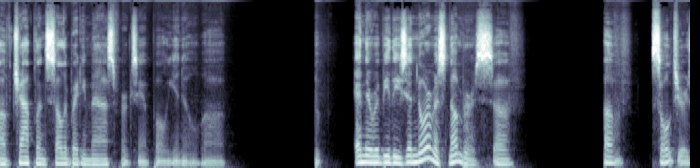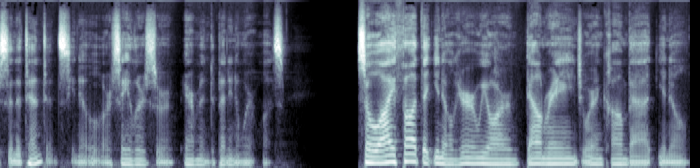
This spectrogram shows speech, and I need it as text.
of chaplains celebrating Mass, for example, you know, uh, and there would be these enormous numbers of of soldiers in attendance, you know, or sailors or airmen, depending on where it was. So I thought that, you know, here we are downrange, we're in combat, you know.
